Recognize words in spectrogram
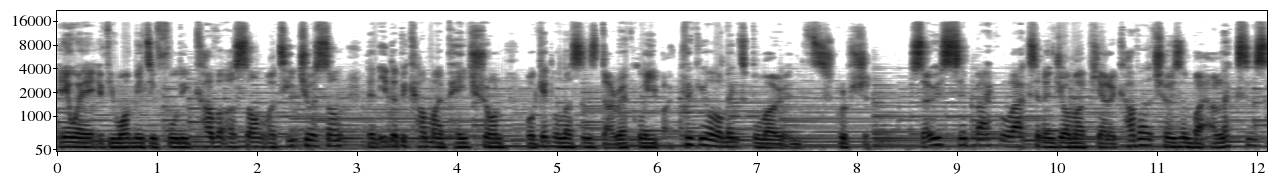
Anyway, if you want me to fully cover a song or teach you a song, then either become my Patreon or get the lessons directly by clicking on the links below in the description. So sit back, relax and enjoy my piano cover chosen by Alexis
